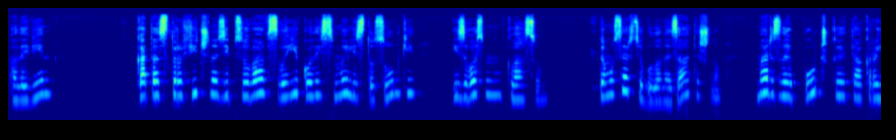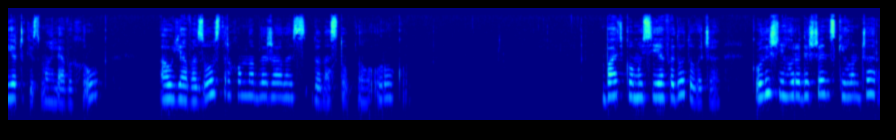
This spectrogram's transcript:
але він катастрофічно зіпсував свої колись милі стосунки із восьмим класом. Тому серцю було незатишно, мерзли пучки та краєчки смаглявих рук, а уява з острахом наближалась до наступного уроку. Батько Мусія Федотовича, колишній городищенський гончар,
